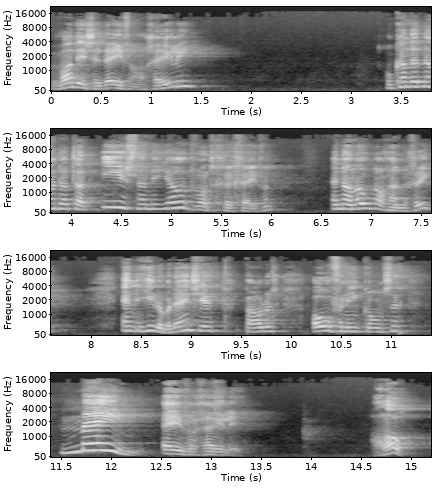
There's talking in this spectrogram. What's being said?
Wat is het evangelie? Hoe kan het nou dat dat eerst aan de Jood wordt gegeven en dan ook nog aan de Griek? En hier op het eind zegt Paulus overeenkomstig mijn evangelie. Hallo,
